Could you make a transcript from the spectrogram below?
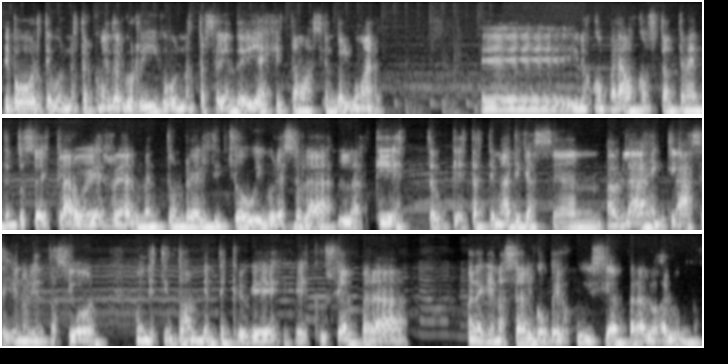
deporte, por no estar comiendo algo rico, por no estar saliendo de viaje, estamos haciendo algo malo. Eh, y nos comparamos constantemente. Entonces, claro, es realmente un reality show y por eso la, que, esto, que estas temáticas sean habladas en clases, en orientación o en distintos ambientes, creo que es crucial para, para que no sea algo perjudicial para los alumnos.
